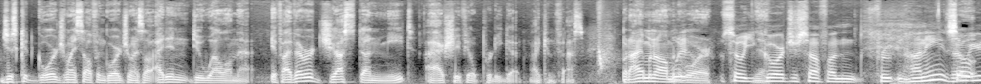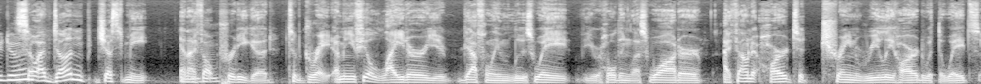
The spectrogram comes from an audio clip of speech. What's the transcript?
just could gorge myself and gorge myself. I didn't do well on that. If I've ever just done meat, I actually feel pretty good. I confess, but I'm an omnivore. So you Yeah. gorge yourself on fruit and honey? Is that what you're doing? So I've done just meat. And I felt mm-hmm. pretty good to great. I mean, you feel lighter, you definitely lose weight, you're holding less water. I found it hard to train really hard with the weights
